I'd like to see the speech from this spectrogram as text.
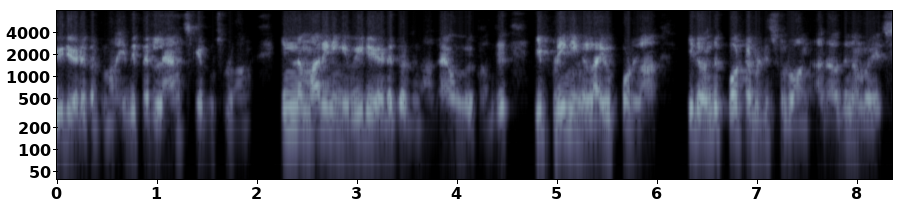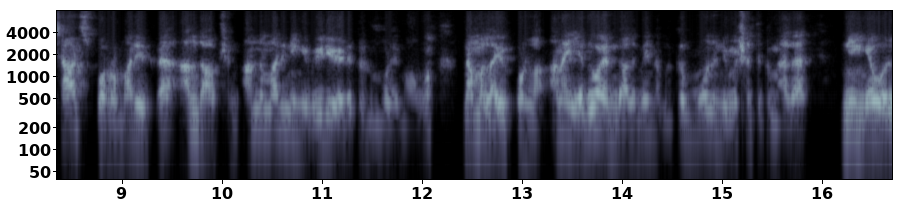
வீடியோ எடுக்கிறதுனால இது பேர் லேண்ட்ஸ்கேப்னு சொல்லுவாங்க. இந்த மாதிரி நீங்க வீடியோ எடுக்கிறதுனால உங்களுக்கு வந்து இப்படி நீங்க லைவ் போடலாம். இது வந்து போர்ட்டபிலிட்டி சொல்லுவாங்க. அதாவது நம்ம ஷார்ட்ஸ் போடுற மாதிரி இருக்கிற அந்த ஆப்ஷன் அந்த மாதிரி நீங்க வீடியோ எடுக்கிறது மூலயமாவும் நம்ம லைவ் போடலாம். ஆனா எதுவா இருந்தாலுமே நமக்கு மூணு நிமிஷத்துக்கு மேல நீங்க ஒரு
